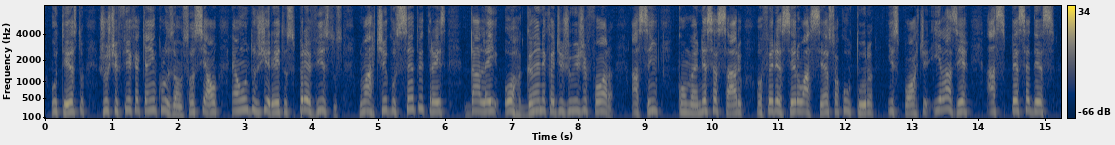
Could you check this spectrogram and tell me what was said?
O texto justifica que a inclusão social é um dos direitos previstos no artigo 103 da Lei Orgânica de Juiz de Fora, assim como é necessário oferecer o acesso à cultura, esporte e lazer às PCDs.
